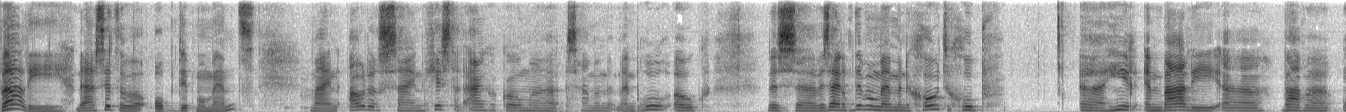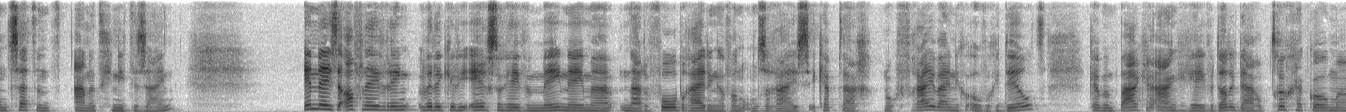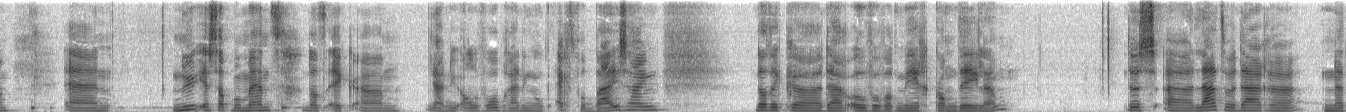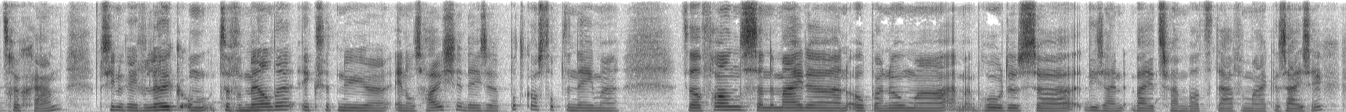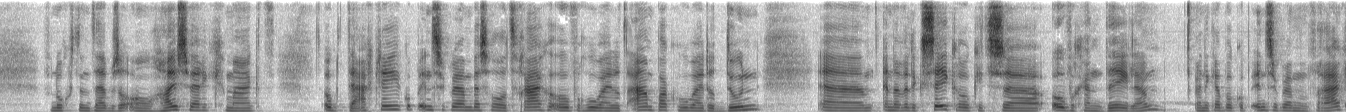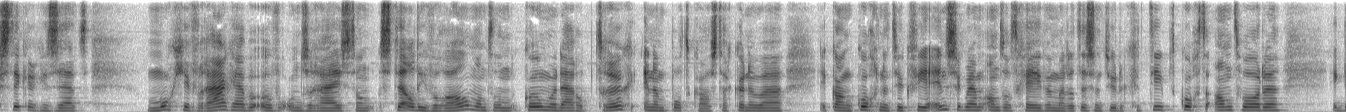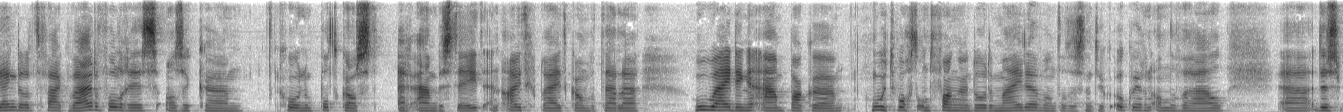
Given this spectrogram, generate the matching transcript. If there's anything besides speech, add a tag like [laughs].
Bali. Daar zitten we op dit moment. Mijn ouders zijn gisteren aangekomen, samen met mijn broer ook. Dus uh, we zijn op dit moment met een grote groep uh, hier in Bali, uh, waar we ontzettend aan het genieten zijn. In deze aflevering wil ik jullie eerst nog even meenemen naar de voorbereidingen van onze reis. Ik heb daar nog vrij weinig over gedeeld. Ik heb een paar keer aangegeven dat ik daarop terug ga komen. En nu is dat moment dat ik, um, ja, nu alle voorbereidingen ook echt voorbij zijn, dat ik uh, daarover wat meer kan delen. Dus uh, laten we daar uh, naar terug gaan. Misschien nog even leuk om te vermelden. Ik zit nu in ons huisje deze podcast op te nemen. Terwijl Frans en de meiden en opa en oma en mijn broer dus, die zijn bij het zwembad. Daar vermaken zij zich. Vanochtend hebben ze al huiswerk gemaakt. Ook daar kreeg ik op Instagram best wel wat vragen over hoe wij dat aanpakken, hoe wij dat doen. Uh, en daar wil ik zeker ook iets uh, over gaan delen. En ik heb ook op Instagram een vraagsticker gezet. Mocht je vragen hebben over onze reis, dan stel die vooral, want dan komen we daarop terug in een podcast. Daar kunnen we, ik kan kort natuurlijk via Instagram antwoord geven, maar dat is natuurlijk getypt, korte antwoorden. Ik denk dat het vaak waardevoller is als ik uh, gewoon een podcast eraan besteed en uitgebreid kan vertellen hoe wij dingen aanpakken, hoe het wordt ontvangen door de meiden, want dat is natuurlijk ook weer een ander verhaal. Uh, dus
